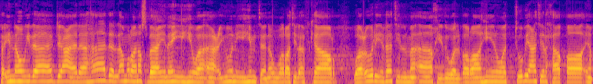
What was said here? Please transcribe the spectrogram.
فإنه إذا جعل هذا الأمر نصب عينيه وأعينهم تنورت الأفكار وعرفت المآخذ والبراهين واتبعت الحقائق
